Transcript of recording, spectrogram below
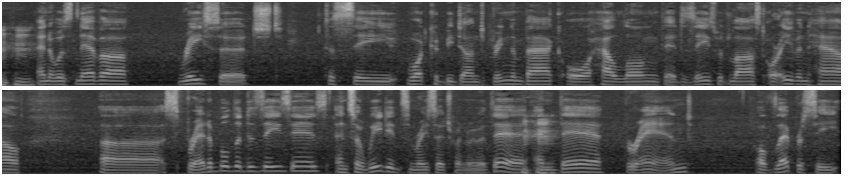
Mhm. and it was never researched to see what could be done to bring them back or how long their disease would last or even how uh, spreadable the disease is. And so we did some research when we were there, Mhm. and their brand of leprosy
